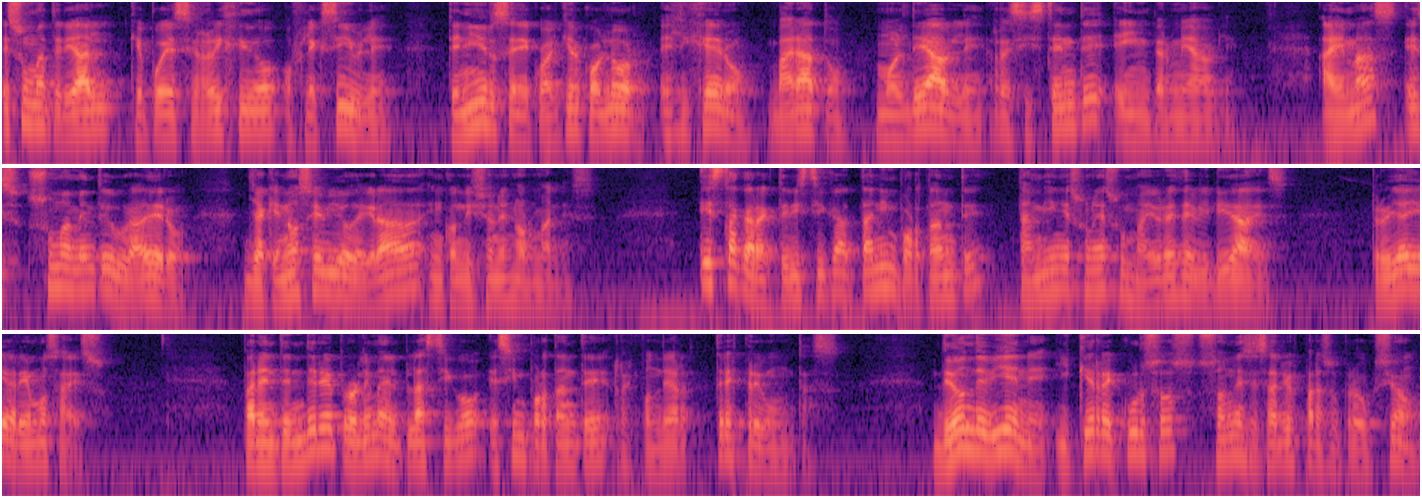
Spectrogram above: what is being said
Es un material que puede ser rígido o flexible, teñirse de cualquier color, es ligero, barato, moldeable, resistente e impermeable. Además, es sumamente duradero, ya que no se biodegrada en condiciones normales. Esta característica tan importante también es una de sus mayores debilidades, pero ya llegaremos a eso. Para entender el problema del plástico es importante responder tres preguntas. ¿De dónde viene y qué recursos son necesarios para su producción?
